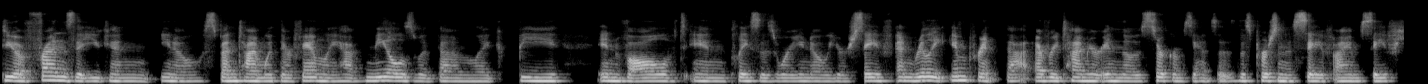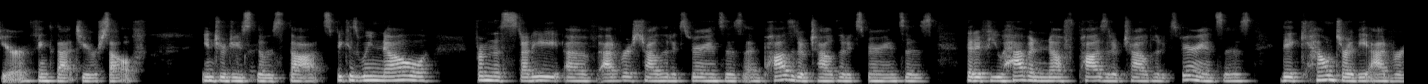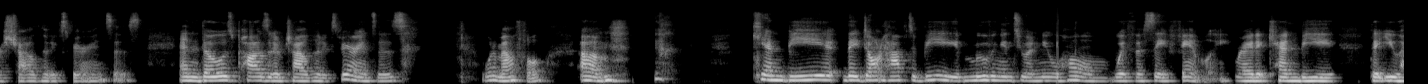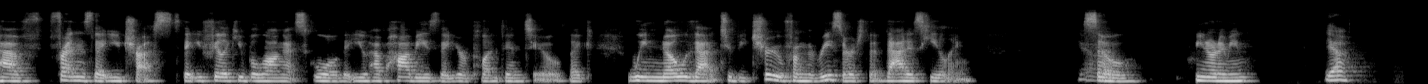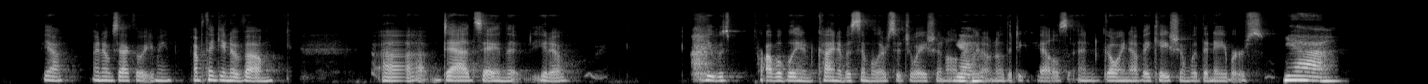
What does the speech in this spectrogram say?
Do you have friends that you can, you know, spend time with their family, have meals with them, like be involved in places where you know you're safe and really imprint that every time you're in those circumstances? This person is safe. I am safe here. Think that to yourself introduce Okay. those thoughts because we know from the study of adverse childhood experiences and positive childhood experiences that if you have enough positive childhood experiences, they counter the adverse childhood experiences. And those positive childhood experiences, what a mouthful, um, can be, they don't have to be moving into a new home with a safe family, right? It can be that you have friends that you trust, that you feel like you belong at school, that you have hobbies that you're plugged into. Like we know that to be true from the research that that is healing. Yeah. So, you know what I mean? Yeah. Yeah. I know exactly what you mean. I'm thinking of um uh dad saying that, you know, he was probably in kind of a similar situation, although we don't know the details, and going on vacation with the neighbors Yeah.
